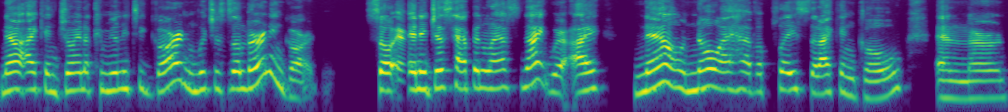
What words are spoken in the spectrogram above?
Now I can join a community garden, which is a learning garden. So, and it just happened last night where I now know I have a place that I can go and learn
